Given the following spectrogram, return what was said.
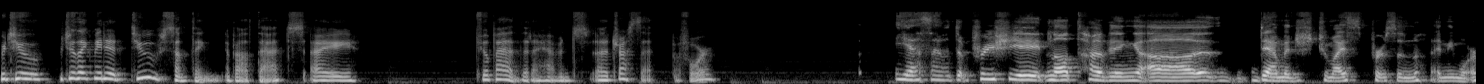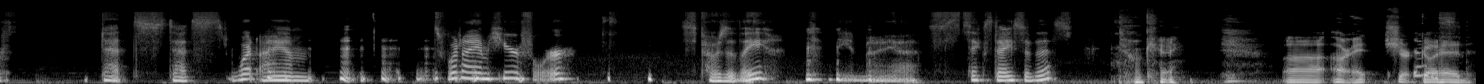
Would you would you like me to do something about that? I feel bad that I haven't addressed that before. Yes, I would appreciate not having uh damage to my person anymore. That's that's what I am it's what I am here for. Supposedly. Me and my uh six dice of this. Okay. Uh, all right. Sure. Go ahead.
